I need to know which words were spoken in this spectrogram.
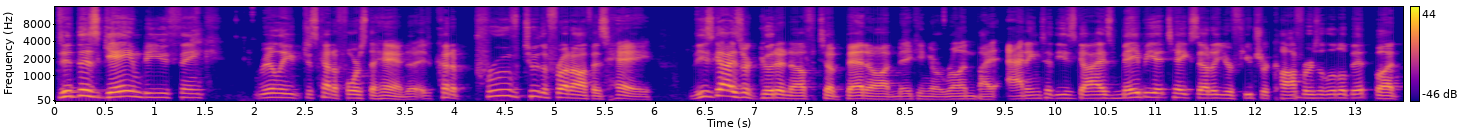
Did this game, do you think, really just kind of force the hand? It kind of proved to the front office, hey, these guys are good enough to bet on making a run by adding to these guys. Maybe it takes out of your future coffers a little bit, but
